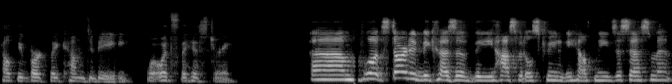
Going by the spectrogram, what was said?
Healthy Berkeley come to be? What, what's the history? Um, well, it started because of the hospital's community health needs assessment,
